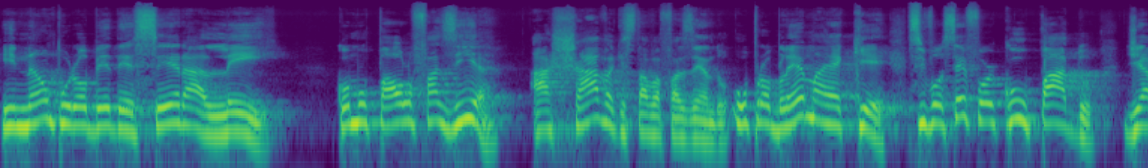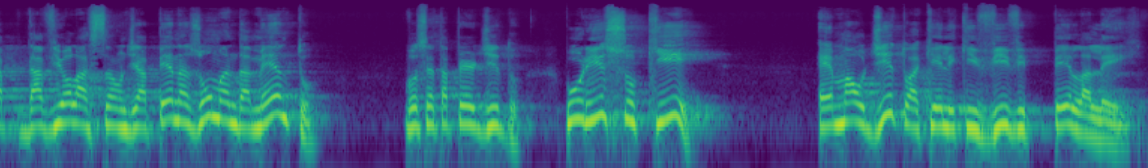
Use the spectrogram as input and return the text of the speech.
e não por obedecer à lei, como Paulo fazia, achava que estava fazendo. O problema é que, se você for culpado de, da violação de apenas um mandamento, você está perdido. Por isso que é maldito aquele que vive pela lei.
